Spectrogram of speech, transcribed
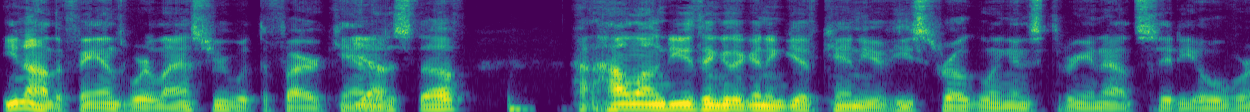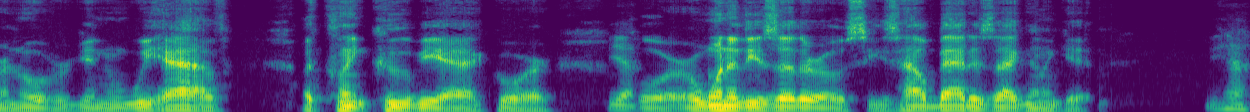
you know how the fans were last year with the Fire Canada yeah. stuff. How long do you think they're going to give Kenny if he's struggling in his three and out city over and over again? And we have a Klint Kubiak or, yeah. or, or one of these other OCs. How bad is that going to get? Yeah,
